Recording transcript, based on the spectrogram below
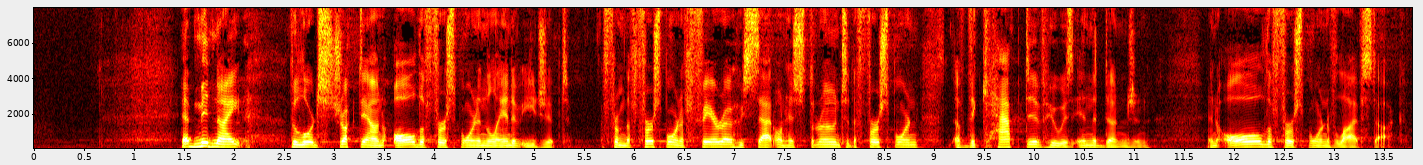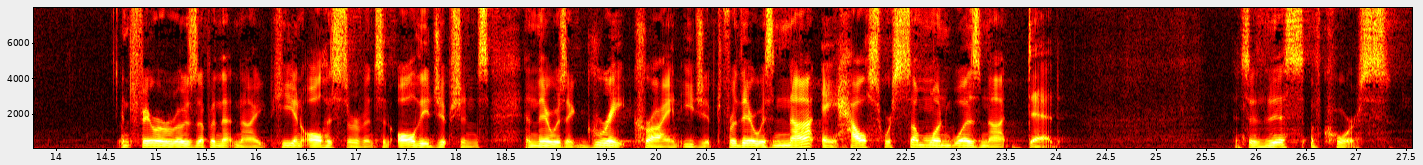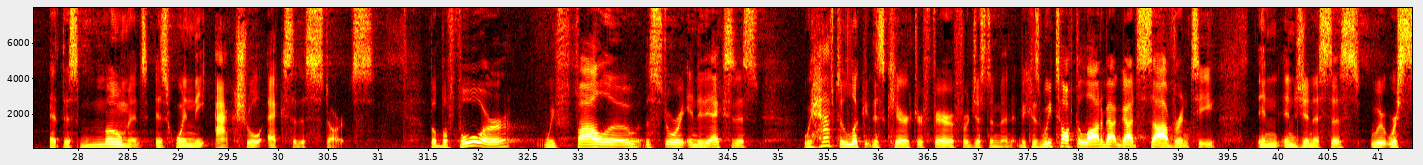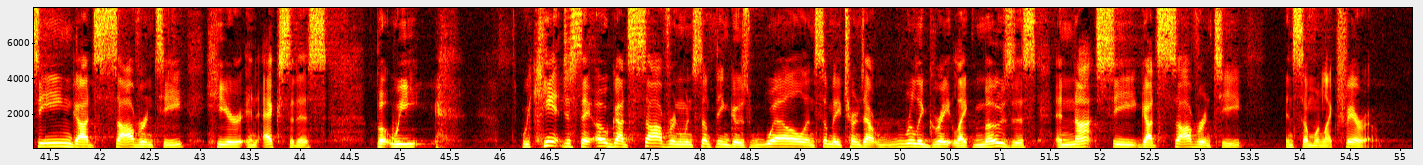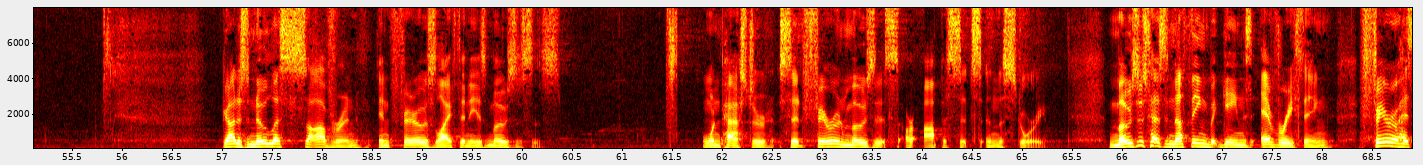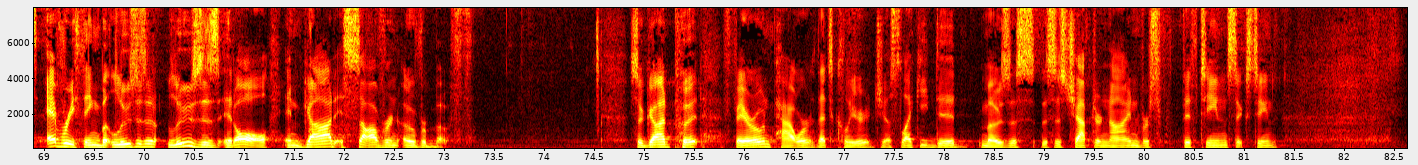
At midnight, the Lord struck down all the firstborn in the land of Egypt from the firstborn of Pharaoh who sat on his throne to the firstborn of the captive who was in the dungeon, and all the firstborn of livestock. And Pharaoh rose up in that night, he and all his servants and all the Egyptians, and there was a great cry in Egypt, for there was not a house where someone was not dead. And so, this, of course, at this moment is when the actual Exodus starts. But before we follow the story into the Exodus, we have to look at this character Pharaoh for just a minute because we talked a lot about God's sovereignty in, in Genesis. We're, we're seeing God's sovereignty here in Exodus, but we, we can't just say, oh, God's sovereign when something goes well and somebody turns out really great like Moses and not see God's sovereignty in someone like Pharaoh. God is no less sovereign in Pharaoh's life than he is Moses's. One pastor said Pharaoh and Moses are opposites in the story. Moses has nothing but gains everything. Pharaoh has everything but loses it, loses it all, and God is sovereign over both. So God put Pharaoh in power, that's clear, just like he did Moses. This is chapter 9, verse 15 and 16.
